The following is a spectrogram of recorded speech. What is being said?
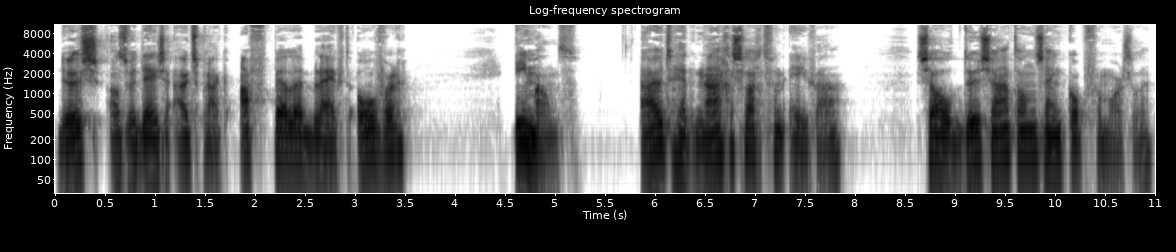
Dus als we deze uitspraak afpellen, blijft over iemand uit het nageslacht van Eva zal de Satan zijn kop vermorzelen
